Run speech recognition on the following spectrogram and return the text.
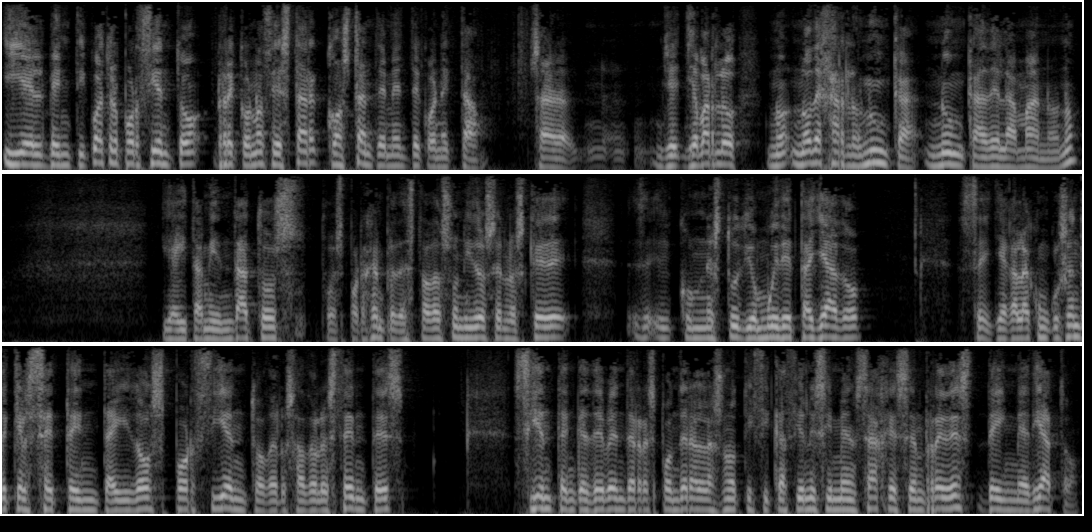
Y el 24% reconoce estar constantemente conectado. O sea, llevarlo, no, no dejarlo nunca, nunca de la mano, ¿no? Y hay también datos, pues por ejemplo, de Estados Unidos en los que, eh, con un estudio muy detallado, se llega a la conclusión de que el 72% de los adolescentes sienten que deben de responder a las notificaciones y mensajes en redes de inmediato,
